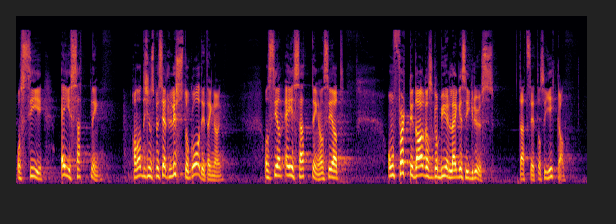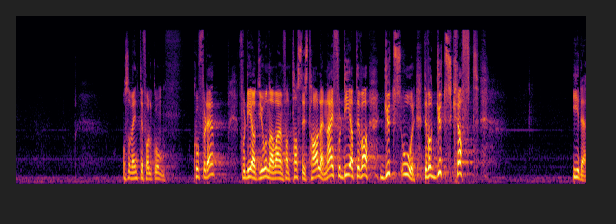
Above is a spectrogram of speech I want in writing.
og sier ei setning. Han hadde ikke noe spesielt lyst til å gå dit engang. Og så sier han ei setning. Han sier at om 40 dager skal byen legges i grus. That's it. Og så gikk han. Og så vendte folk om. Hvorfor det? Fordi at Jonah var en fantastisk taler? Nei, fordi at det var Guds ord, det var Guds kraft i det.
